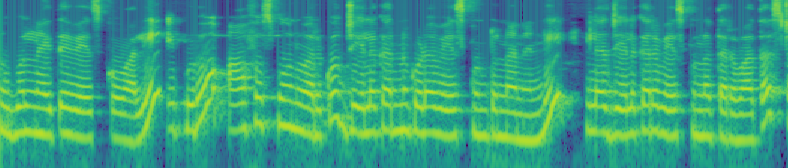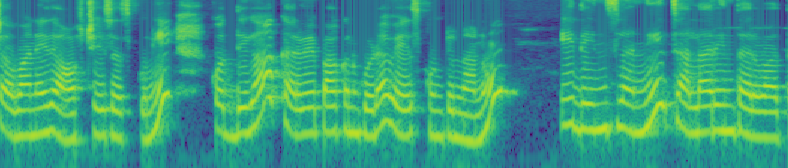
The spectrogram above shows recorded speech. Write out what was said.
నువ్వులను అయితే వేసుకోవాలి. ఇప్పుడు హాఫ్ స్పూన్ వరకు జీలకర్రను కూడా వేసుకుంటున్నానండి. ఇలా జీలకర్ర వేసుకున్న తర్వాత స్టవ్ అనేది ఆఫ్ చేసేసుకుని కొద్దిగా కరివేపాకును కూడా వేసుకుంటున్నాను. ఈ దినుసులన్నీ చల్లారిన తర్వాత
